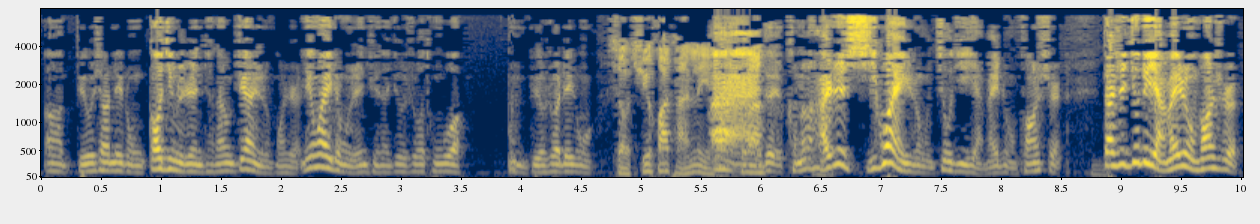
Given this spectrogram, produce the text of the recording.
呃，比如像这种高净值人群，他用这样一种方式；另外一种人群呢，就是说通过。嗯，比如说这种小区花坛里，哎，对，可能还是习惯一种就地掩埋这种方式。但是就地掩埋这种方式，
